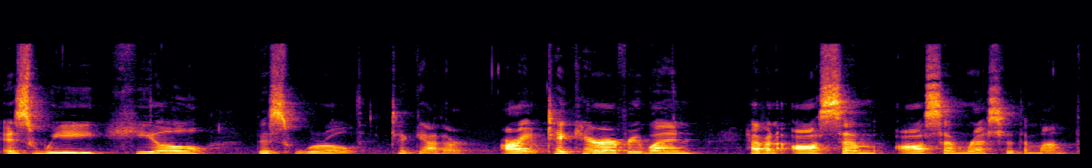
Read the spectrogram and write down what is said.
as we heal this world together. All right, take care, everyone. Have an awesome, awesome rest of the month.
